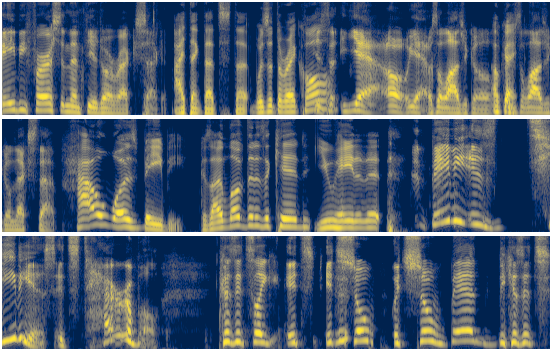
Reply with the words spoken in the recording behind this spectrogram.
Baby first, and then Theodore Rex second. I think that's that. Was it the right call? The- yeah. Oh, yeah. It was a logical. Okay. It was a logical next step. How was Baby? Because I loved it as a kid. You hated it. Baby is tedious. It's terrible because it's like it's it's so it's so bad because it's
